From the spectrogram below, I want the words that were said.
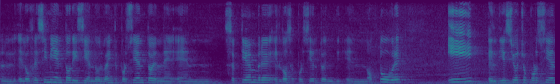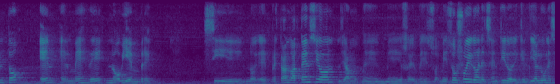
el, ofrecimiento diciendo el 20% en, en, septiembre, el 12% en, en octubre y el 18% en el mes de noviembre. Si eh, prestando atención ya me, hizo ruido en el sentido de que el día lunes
